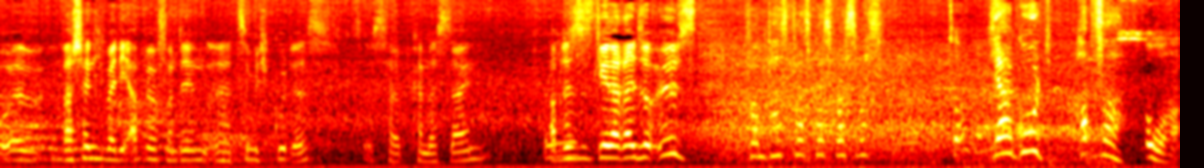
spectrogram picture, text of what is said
Äh, wahrscheinlich, weil die Abwehr von denen äh, ziemlich gut ist. Deshalb kann das sein. Aber das ist generell so ös. Komm, pass, pass, pass, pass, pass. Ja, gut. Hopfer. Oha.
